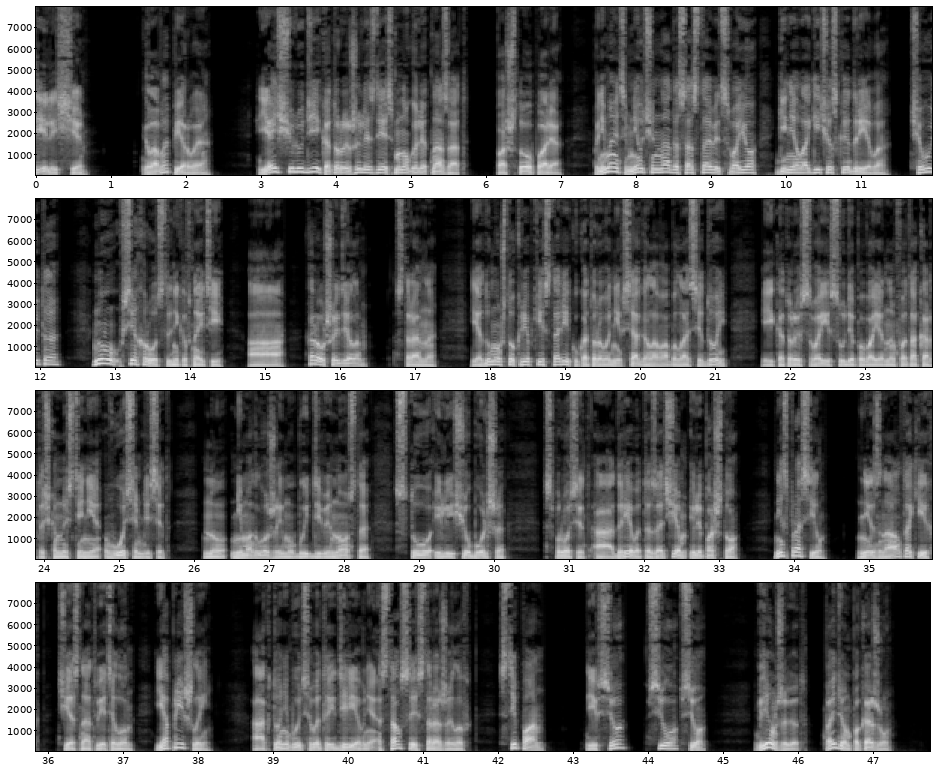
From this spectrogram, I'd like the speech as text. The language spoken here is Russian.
Селище. Глава первая. Я ищу людей, которые жили здесь много лет назад. По что, паря? Понимаете, мне очень надо составить свое генеалогическое древо. Чего это? Ну, всех родственников найти. А, хорошее дело. Странно. Я думал, что крепкий старик, у которого не вся голова была седой, и который свои, судя по военным фотокарточкам на стене, 80, ну, не могло же ему быть 90, сто или еще больше. Спросит, а древо-то зачем или по что? Не спросил. Не знал таких, честно ответил он. Я пришлый. А кто-нибудь в этой деревне остался из старожилов? Степан. И все? Все, все. Где он живет? Пойдем, покажу.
